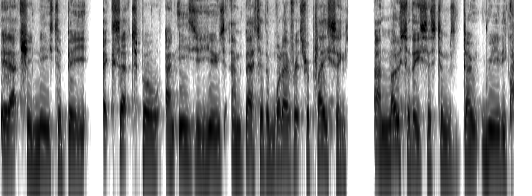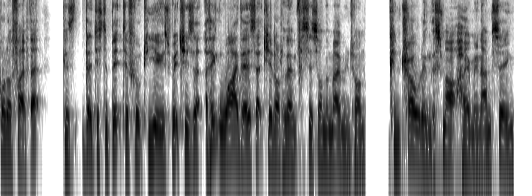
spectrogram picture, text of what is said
it actually needs to be acceptable and easy to use and better than whatever it's replacing. And most of these systems don't really qualify for that because they're just a bit difficult to use, which is, uh, I think, why there's actually a lot of emphasis on the moment on controlling the smart home. And I'm seeing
